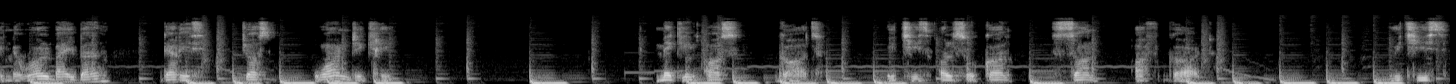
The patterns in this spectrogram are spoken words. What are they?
In the whole Bible, there is just one decree making us God, which is also called Son of God, which is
